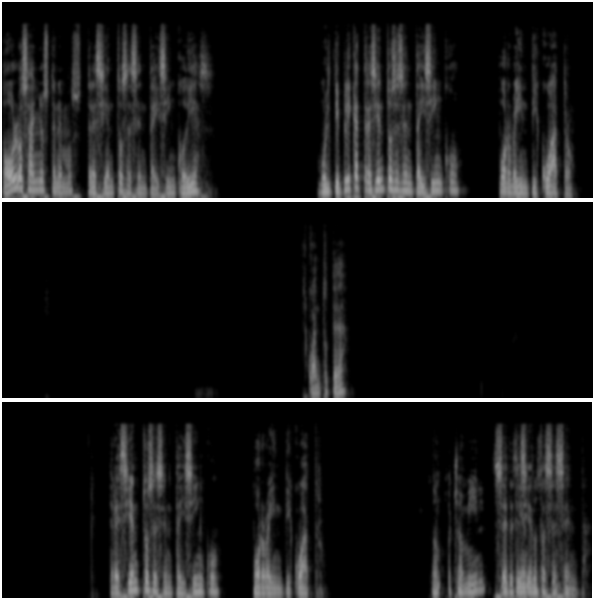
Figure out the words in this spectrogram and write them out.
todos los años tenemos 365 días. Multiplica 365 por 24. ¿Cuánto te da? 365 por 24. Son 8,760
